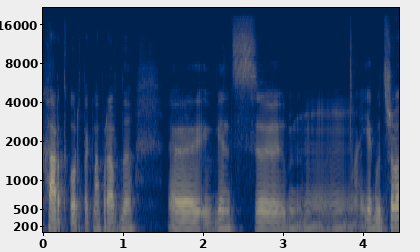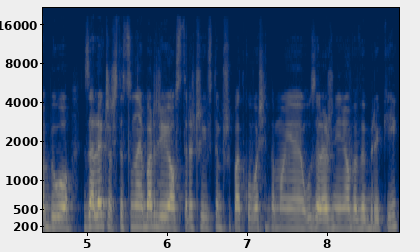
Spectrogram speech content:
hardcore tak naprawdę. E, Więc jakby trzeba było zaleczać to, co najbardziej ostre, czyli w tym przypadku właśnie te moje uzależnieniowe wybryki.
